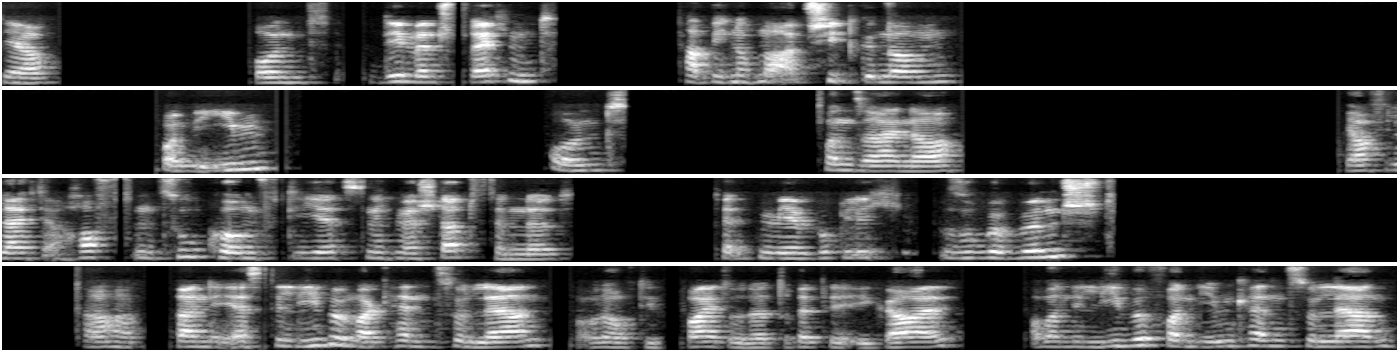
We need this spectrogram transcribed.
Ja. Und dementsprechend habe ich nochmal Abschied genommen von ihm und von seiner ja vielleicht erhofften Zukunft, die jetzt nicht mehr stattfindet. Ich hätte mir wirklich so gewünscht, seine erste Liebe mal kennenzulernen oder auch die zweite oder dritte, egal. Aber eine Liebe von ihm kennenzulernen,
